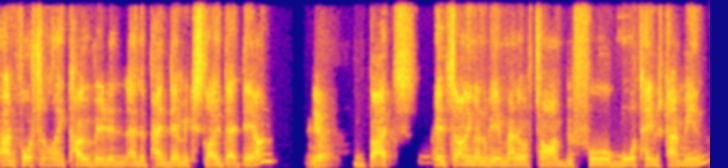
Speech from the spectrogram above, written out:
unfortunately, COVID and, and the pandemic slowed that down. Yeah. But it's only going to be a matter of time before more teams come in,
